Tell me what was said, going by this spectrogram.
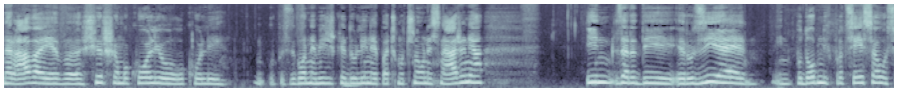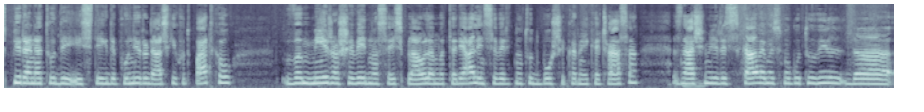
Narava je v širšem okolju, okoli Zgornje Mižiške doline, pač močno nesnaženja in zaradi erozije in podobnih procesov, spiranja tudi iz teh deponij rodarskih odpadkov, v mežo še vedno se izplavlja material in se verjetno tudi bo še kar nekaj časa. Z našimi raziskavami smo gotovili, da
